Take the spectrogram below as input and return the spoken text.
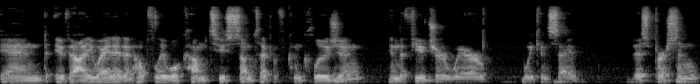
and evaluated, and hopefully we'll come to some type of conclusion in the future where we can say this person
